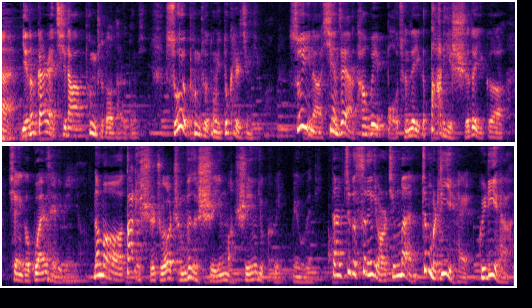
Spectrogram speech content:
哎，也能感染其他碰触到它的东西，所有碰触的东西都开始晶体化。所以呢，现在啊，它被保存在一个大理石的一个像一个棺材里边一样。那么大理石主要成分是石英嘛，石英就可以没有问题。但是这个四零九号晶曼这么厉害归厉害啊，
